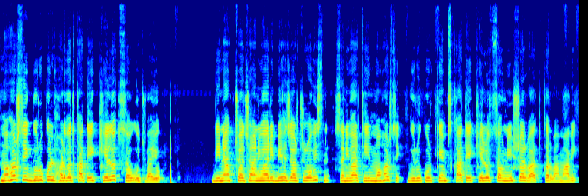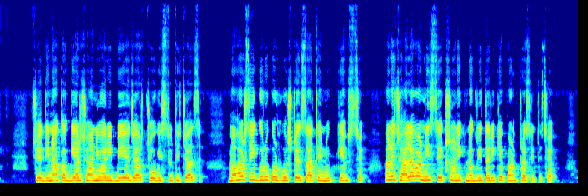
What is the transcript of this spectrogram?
મહર્ષિ ગુરુકુલ હળવદ ખાતે ખેલોત્સવ ઉજવાયો. દિનાંક છ જાન્યુઆરી બે હજાર ચોવીસને શનિવારથી મહર્ષિ ગુરુકુળ કેમ્પ્સ ખાતે ખેલોત્સવની શરૂઆત કરવામાં આવી, જે દિનાંક અગિયાર જાન્યુઆરી બે હજાર ચોવીસ સુધી ચાલશે. મહર્ષિ ગુરુકુળ હોસ્ટેલ સાથેનું કેમ્પ્સ છે અને ઝાલાવાડની શૈક્ષણિક નગરી તરીકે પણ પ્રસિદ્ધ છે.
